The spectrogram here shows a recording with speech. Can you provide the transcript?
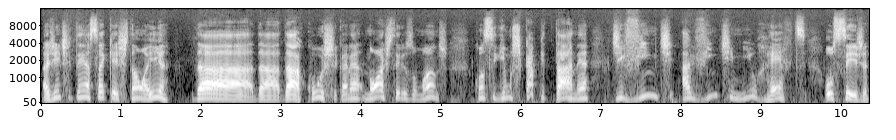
a gente tem essa questão aí da, da, da acústica, né? Nós, seres humanos, conseguimos captar, né, de 20 a 20 mil hertz. Ou seja,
